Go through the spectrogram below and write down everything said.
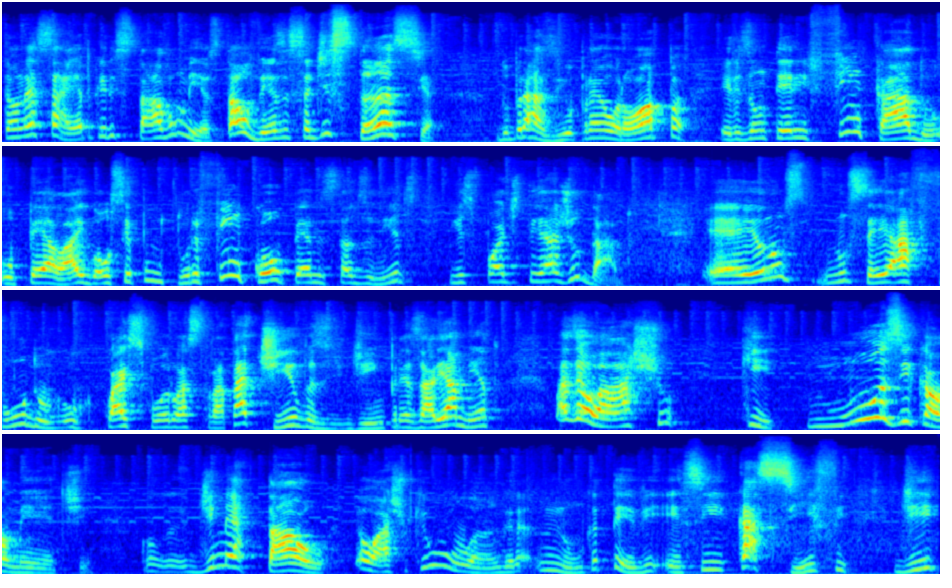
Então nessa época eles estavam mesmo. Talvez essa distância do Brasil para a Europa, eles não terem fincado o pé lá, igual o Sepultura fincou o pé nos Estados Unidos, isso pode ter ajudado. É, eu não, não sei a fundo quais foram as tratativas de, de empresariamento, mas eu acho que musicalmente de metal, eu acho que o Angra nunca teve esse cacife de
